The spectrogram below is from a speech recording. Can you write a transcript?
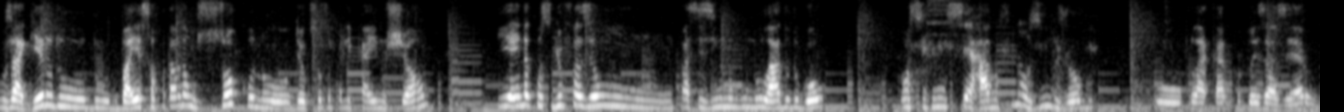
o zagueiro do, do, do Bahia só faltava dar um soco no Diego Souza para ele cair no chão e ainda conseguiu fazer um, passezinho no, no, lado do gol, conseguiu encerrar no finalzinho do jogo o placar por 2 a 0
